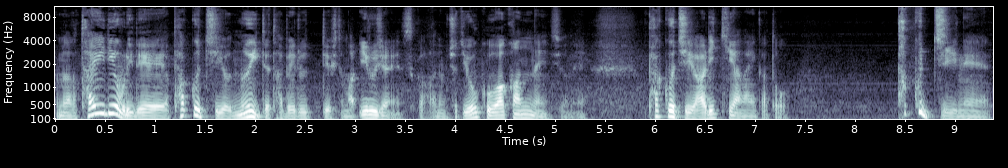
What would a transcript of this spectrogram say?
でもなんかタイ料理でパクチーを抜いて食べるっていう人もいるじゃないですか。でもちょっとよくわかんないんですよね。パクチーありきやないかと。パクチーね、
